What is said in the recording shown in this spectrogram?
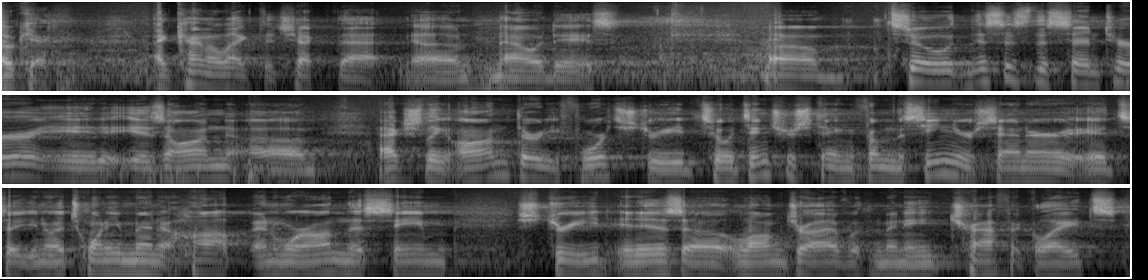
okay, I kind of like to check that uh, nowadays. Um, so this is the center. It is on uh, actually on 34th Street. So it's interesting. From the senior center, it's a, you know a 20-minute hop, and we're on the same street. It is a long drive with many traffic lights,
